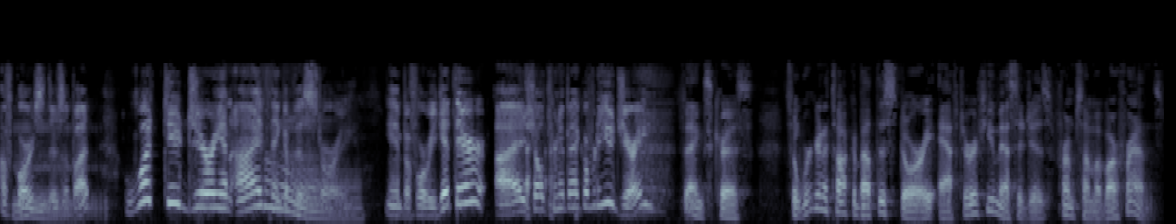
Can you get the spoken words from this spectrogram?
of course, mm. there's a but. What do Jerry and I think of this story? Hmm. And before we get there, I shall turn it back over to you, Jerry. Thanks, Chris. So we're going to talk about this story after a few messages from some of our friends.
